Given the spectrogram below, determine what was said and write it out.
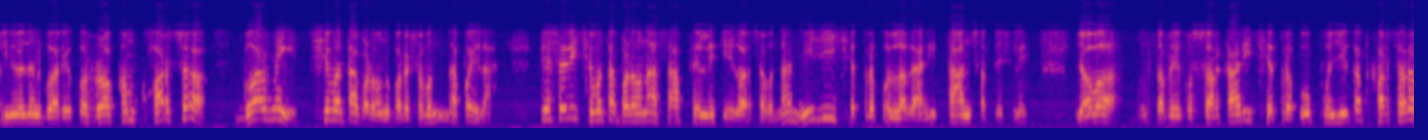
विनियोजन गरेको रकम खर्च गर्ने क्षमता बढाउनु पर्यो सबभन्दा पहिला। त्यसरी क्षमता बढाउन साथ के गर्छ भन्दा निजी क्षेत्रको लगानी तान्छ त्यसले। जब तपाईँको सरकारी क्षेत्रको पुँजीगत खर्च र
